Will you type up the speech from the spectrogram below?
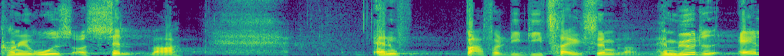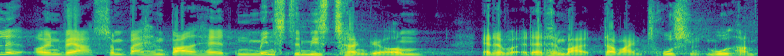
kong Herodes også selv var. Han, bare for de, de tre eksempler. Han myrdede alle og enhver, som han bare havde den mindste mistanke om, at, der, at han var, der var en trussel mod ham.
